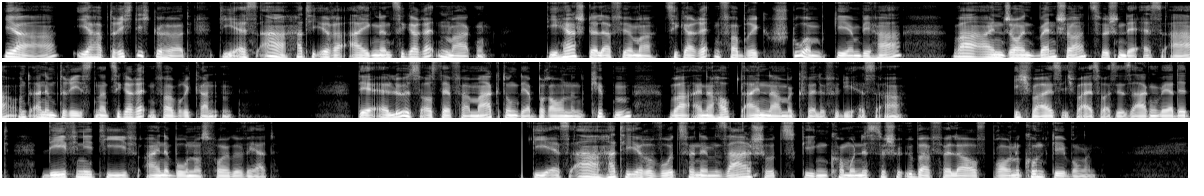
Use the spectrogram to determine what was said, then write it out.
Ja, ihr habt richtig gehört, die SA hatte ihre eigenen Zigarettenmarken. Die Herstellerfirma Zigarettenfabrik Sturm GmbH war ein Joint Venture zwischen der SA und einem Dresdner Zigarettenfabrikanten. Der Erlös aus der Vermarktung der braunen Kippen war eine Haupteinnahmequelle für die SA. Ich weiß, ich weiß, was ihr sagen werdet, definitiv eine Bonusfolge wert. Die SA hatte ihre Wurzeln im Saalschutz gegen kommunistische Überfälle auf braune Kundgebungen.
